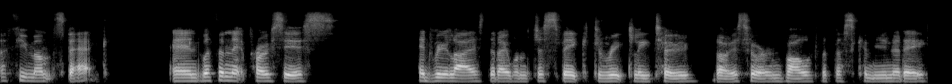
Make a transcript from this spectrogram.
a few months back. And within that process, had realized that I wanted to speak directly to those who are involved with this community.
